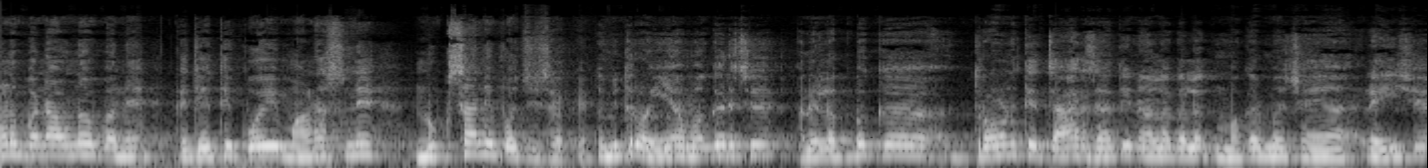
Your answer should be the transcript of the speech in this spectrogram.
અણબનાવ ન બને કે જેથી કોઈ માણસને નુકસાની પહોંચી શકે. તો મિત્રો, અહીંયા મગર છે અને લગભગ ત્રણ કે ચાર જાતિના અલગ અલગ મગરમચ્છ અહીંયા રહી છે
